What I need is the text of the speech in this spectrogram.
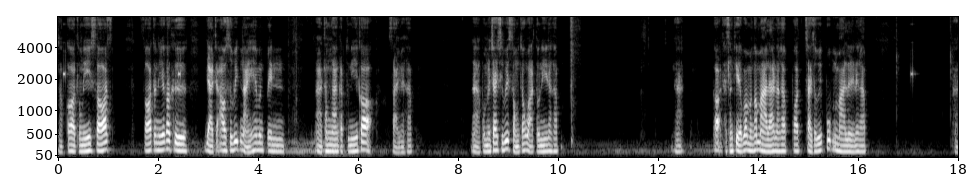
แล้วก็ตรงนี้ซอสซอสตัวนี้ก็คือ อยากจะเอาสวิตช์ไหนให้มันเป็นอ่าทำงานกับตัวนี้ก็ใส่ไปครับอ่าผมจะใช้สวิตช์สองจังหวะตัวนี้นะครับนะฮะก็จะสังเกตว่ามันก็มาแล้วนะครับ พอใส่สวิตช์ปุ๊บมันมาเลยนะครับอ่า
